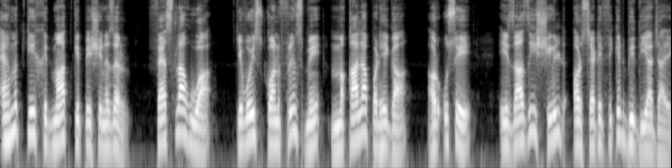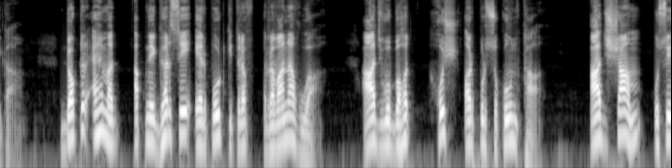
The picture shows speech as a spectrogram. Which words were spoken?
احمد کی خدمات کے پیش نظر فیصلہ ہوا کہ وہ اس کانفرنس میں مقالہ پڑھے گا اور اسے اعزازی شیلڈ اور سرٹیفکیٹ بھی دیا جائے گا۔ ڈاکٹر احمد اپنے گھر سے ایئرپورٹ کی طرف روانہ ہوا۔ آج وہ بہت خوش اور پرسکون تھا۔ آج شام اسے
